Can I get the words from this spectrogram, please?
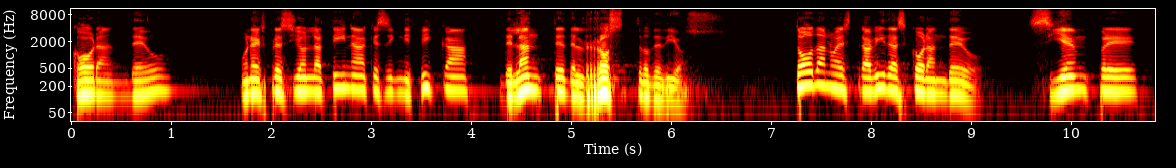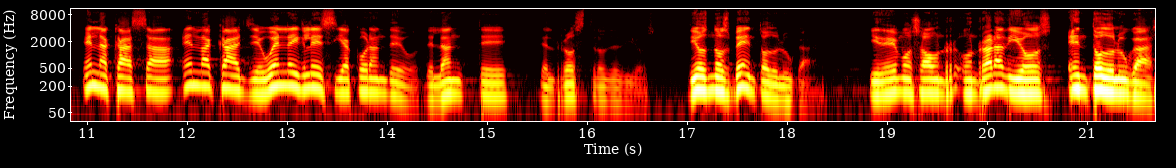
corandeo, una expresión latina que significa delante del rostro de Dios. Toda nuestra vida es corandeo, siempre en la casa, en la calle o en la iglesia, corandeo, delante del rostro de Dios. Dios nos ve en todo lugar y debemos honrar a Dios en todo lugar.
